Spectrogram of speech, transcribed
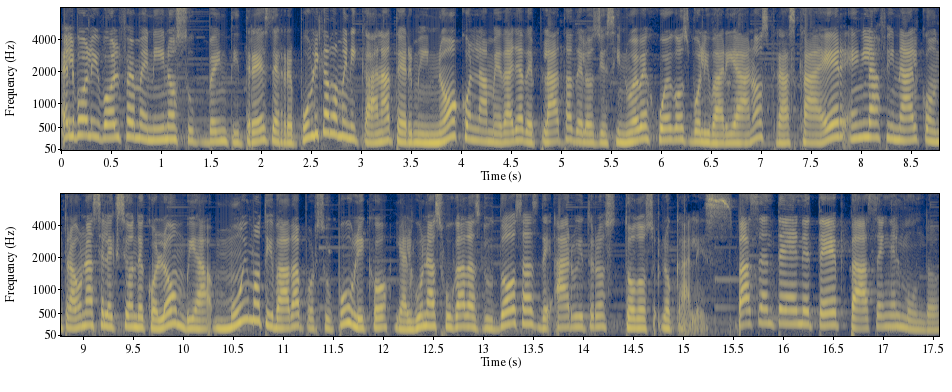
El voleibol femenino sub-23 de República Dominicana terminó con la medalla de plata de los 19 Juegos Bolivarianos tras caer en la final contra una selección de Colombia muy motivada por su público y algunas jugadas dudosas de árbitros todos locales. Pasa en TNT, pasa en el mundo.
